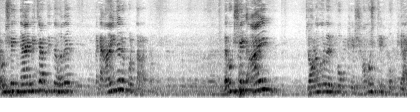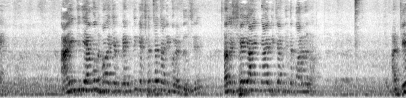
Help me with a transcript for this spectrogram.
এবং সেই ন্যায় বিচার দিতে হলে তাকে আইনের উপর দাঁড়াতে হবে। এবং সেই আইন জনগণের পক্ষে, সমষ্টির পক্ষে আইন। আইন যদি এমন হয় যে ব্যক্তিকে স্বেচ্ছাচারী করে ফেলছে, তাহলে সেই আইন ন্যায় বিচার দিতে পারবে না। আর যে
